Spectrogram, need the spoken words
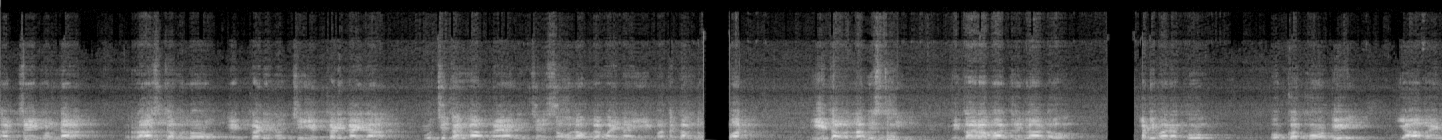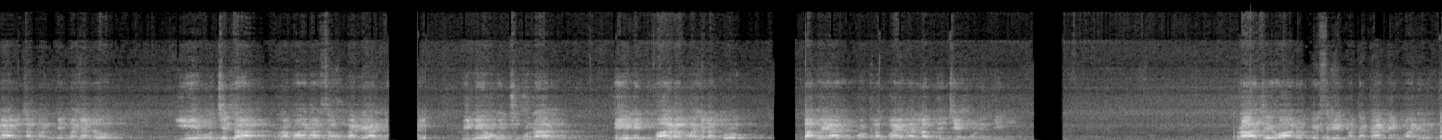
ఖర్చు చేయకుండా రాష్ట్రంలో ఎక్కడి నుంచి ఎక్కడికైనా ఉచితంగా ప్రయాణించే సౌలభ్యమైన ఈ పథకం ద్వారా ఈత లభిస్తుంది. వికారాబాద్ జిల్లాలో ఇప్పటి వరకు ఒక్క కోటి యాభై నాలుగు మంది మహిళలు ఈ ఉచిత రవాణా సౌకర్యాన్ని వినియోగించుకున్నారు. దీని ద్వారా మహిళకు యాభై ఆరు కోట్ల రూపాయల లబ్ధి చేకూరింది. రాజీవ్ ఆరోగ్యశ్రీ పథకాన్ని మరింత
